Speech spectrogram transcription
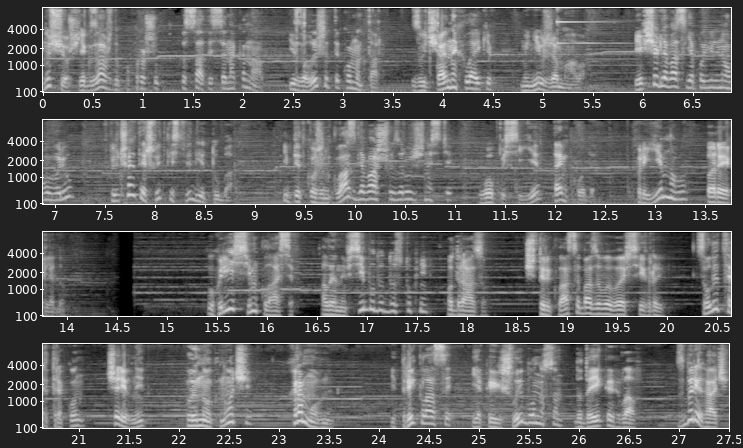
Ну що ж, як завжди, попрошу підписатися на канал і залишити коментар. Звичайних лайків мені вже мало. Якщо для вас я повільно говорю, включайте швидкість від Ютуба. І під кожен клас для вашої зручності в описі є тайм-коди. Приємного перегляду! У грі 7 класів, але не всі будуть доступні одразу. 4 класи базової версії гри: це лицар Тракон, чарівник, клинок ночі, храмовник. І 3 класи, які йшли бонусом до деяких глав: зберігач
